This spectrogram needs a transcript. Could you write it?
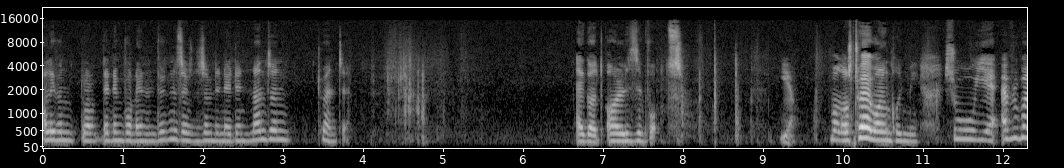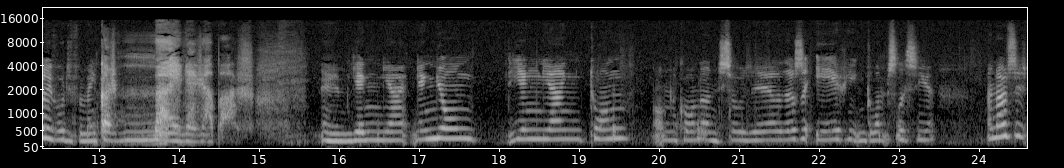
11, 12, 13, 14, 15, 16, 17, 18, 19, 20. I got all the votes. Yeah. Well, there's 21 including me. So, yeah, everybody voted for me. because mine is a boss. Um, Ying Yang, Ying Yong yin yang tong on the corner and so there. There's the A if you can glimpsely see it. And that's it's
